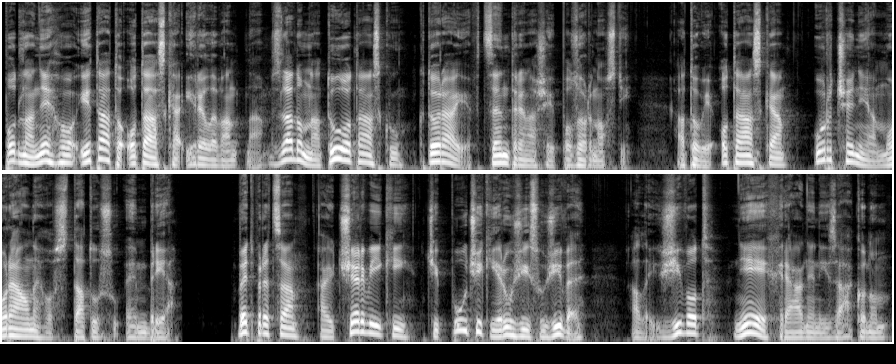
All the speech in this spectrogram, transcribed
Podľa neho je táto otázka irrelevantná, vzhľadom na tú otázku, ktorá je v centre našej pozornosti. A to je otázka určenia morálneho statusu embria. Veď predsa aj červíky či púčiky ruží sú živé, ale ich život nie je chránený zákonom.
